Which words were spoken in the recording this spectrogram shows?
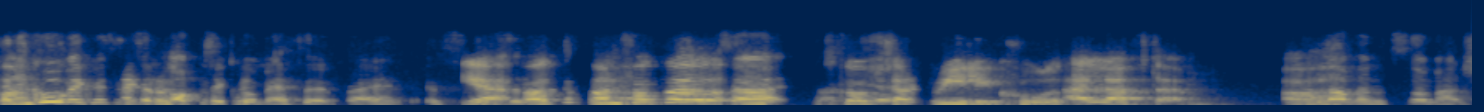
it's cool because it's an optical method, right? It's, yeah, it's also confocal so, microscopes yeah. are really cool. I love them. Oh. I love them so much.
